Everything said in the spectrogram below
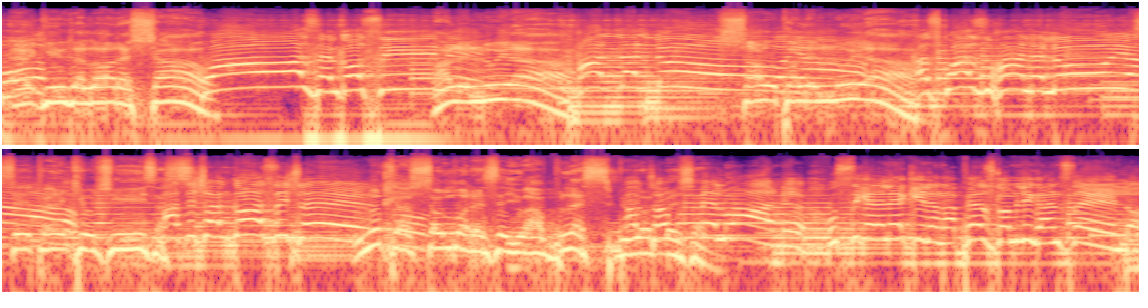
ndingena iqhwabela imvana kabawo and give the Lord a shout? kwaze enkosini Hallelujah. haleluya Shout hallelujah. asikwazi uhaleluya Say thank you, Jesus. Look at somebody and say, You are blessed beyond measure. ummelwane usikelelekile ngaphezu komlinganiselo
